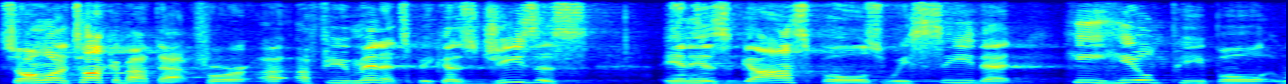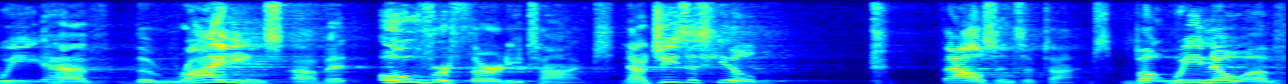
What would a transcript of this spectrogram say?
So I want to talk about that for a, a, few minutes because Jesus, in his Gospels, we see that he healed people. We have the writings of it over 30 times. Now, Jesus healed thousands of times, but we know of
